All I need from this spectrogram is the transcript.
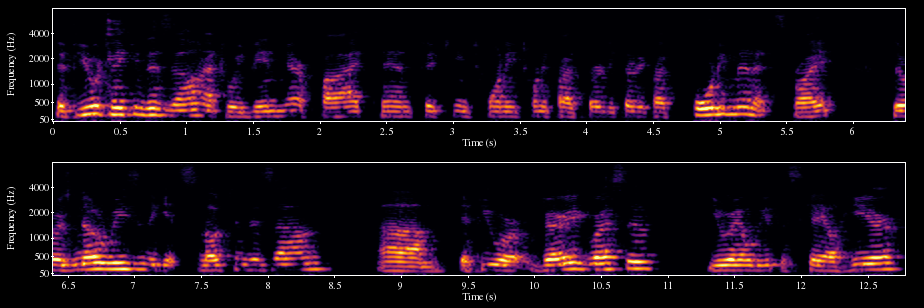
If you were taking this zone after we'd been here 5, 10, 15, 20, 25, 30, 35, 40 minutes, right? There was no reason to get smoked in this zone. Um, if you were very aggressive, you were able to get the scale here.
